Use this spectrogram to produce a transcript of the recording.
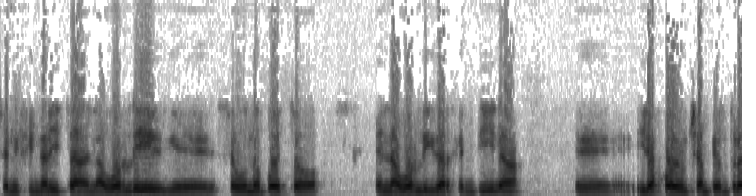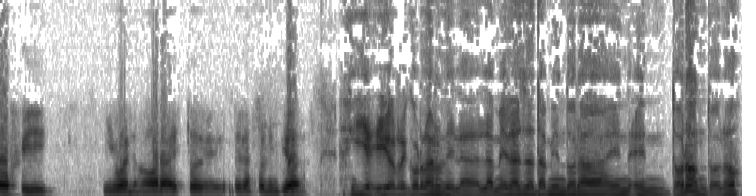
semifinalista en la World League, eh, segundo puesto en la World League de Argentina, eh, ir a jugar un Champion Trophy y bueno, ahora esto de, de las Olimpiadas. Y, y, recordar de la, la medalla también dorada en, en Toronto, ¿no?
